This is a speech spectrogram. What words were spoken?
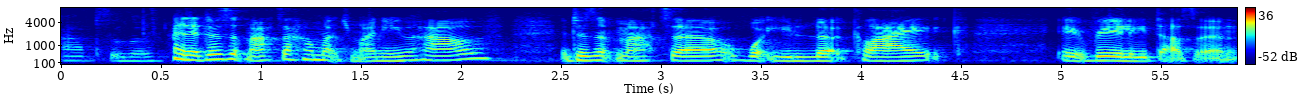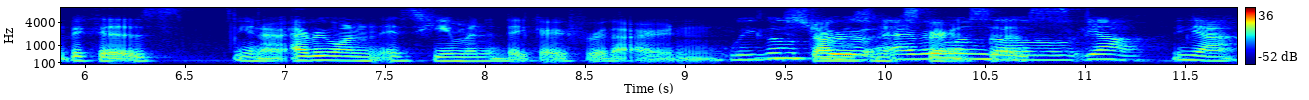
absolutely. And it doesn't matter how much money you have. It doesn't matter what you look like. It really doesn't because you know everyone is human and they go through their own We go struggles through and everyone experiences. go yeah. Yeah,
